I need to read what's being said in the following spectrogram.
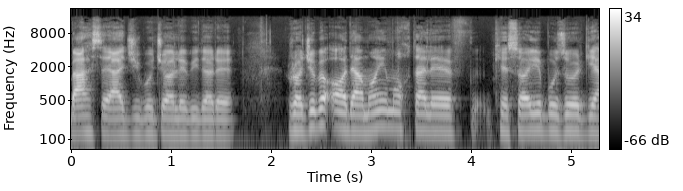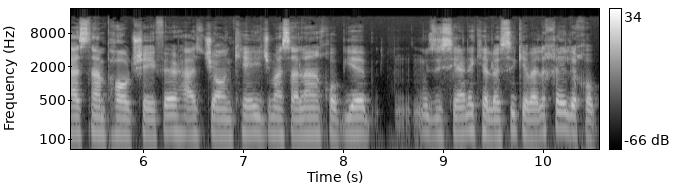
بحث عجیب و جالبی داره. راجب آدمای مختلف کسای بزرگی هستن پاول شیفر هست جان کیج مثلا خب یه موزیسین کلاسیکه ولی خیلی خب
